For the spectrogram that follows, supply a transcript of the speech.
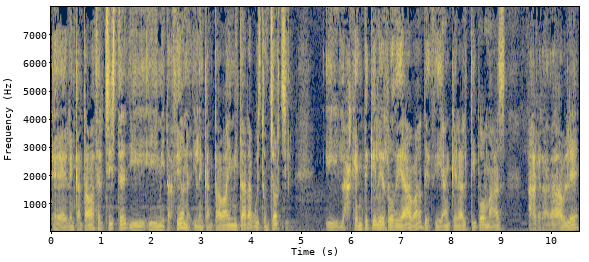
eh, le encantaba hacer chistes y, imitaciones, y le encantaba imitar a Winston Churchill. Y la gente que le rodeaba decían que era el tipo más agradable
